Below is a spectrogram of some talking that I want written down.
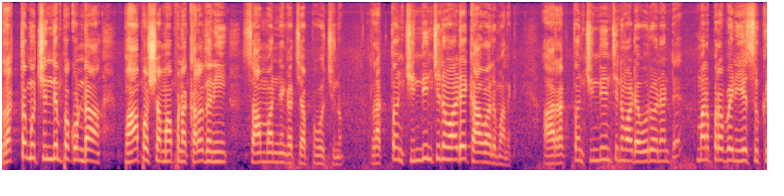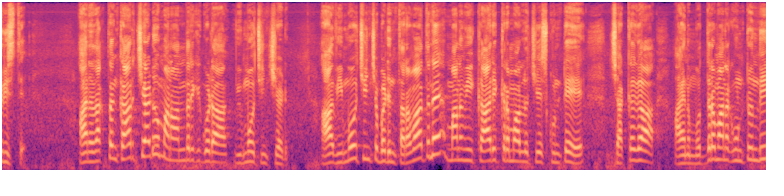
రక్తము చిందింపకుండా పాప క్షమాపణ కలదని సామాన్యంగా చెప్పవచ్చును. రక్తం చిందించిన వాడే కావాలి మనకి. ఆ రక్తం చిందించిన వాడు ఎవరు అని అంటే మన ప్రభుని యేసుక్రీస్తే ఆయన రక్తం కార్చాడు మనం అందరికీ కూడా విమోచించాడు. ఆ విమోచించబడిన తర్వాతనే మనం ఈ కార్యక్రమాల్లో చేసుకుంటే చక్కగా ఆయన ముద్ర మనకు ఉంటుంది.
